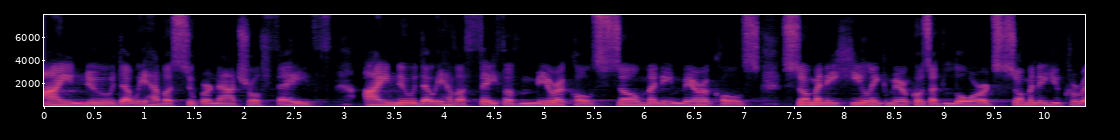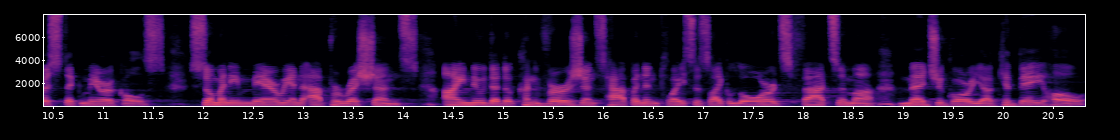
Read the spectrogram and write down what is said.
I knew that we have a supernatural faith. I knew that we have a faith of miracles, so many miracles, so many healing miracles at Lourdes, so many Eucharistic miracles, so many Marian apparitions. I knew that the conversions happen in places like Lourdes, Fatima, Medjugorje, Kibeho.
